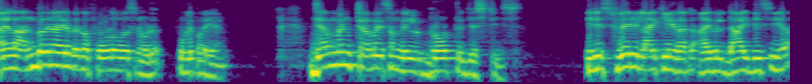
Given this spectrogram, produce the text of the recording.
അയാൾ അൻപതിനായിരം വരുന്ന ഫോളോവേഴ്സിനോട് പുള്ളി പറയാണ് German terrorism will brought to justice it is very likely that I will die this year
